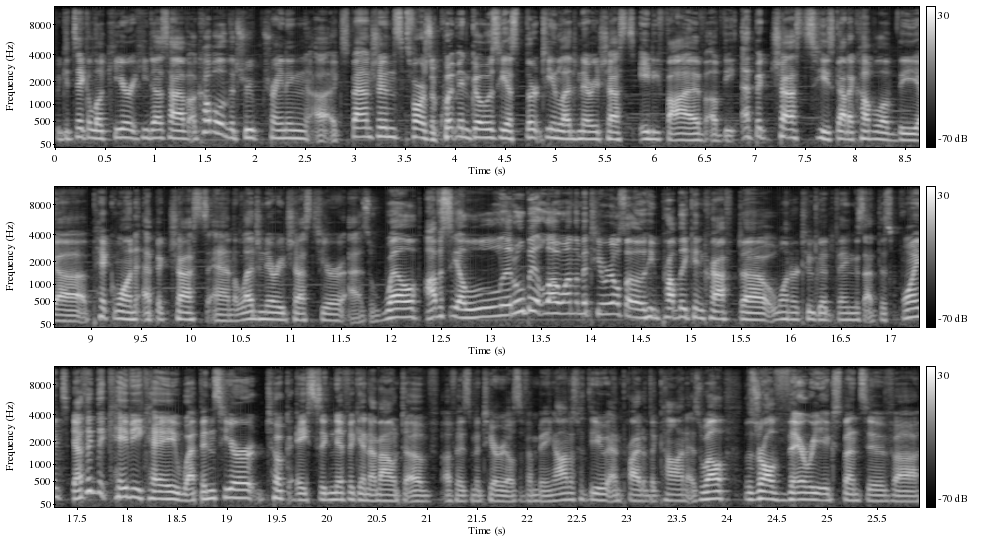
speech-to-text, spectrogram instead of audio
we can take a look here. He does have a couple of the troop training uh, expansions. As far as equipment goes he has 13 legendary chests 85 of the epic chests. He's got a couple of the uh pick one epic chests and a legendary chest here as well. Obviously a little bit low on the materials although he probably can craft uh one or two good things at this point. Yeah I think the kvk weapons here took a significant amount of of his materials if I'm being honest with you and pride of the Khan as well. Those are all very expensive uh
